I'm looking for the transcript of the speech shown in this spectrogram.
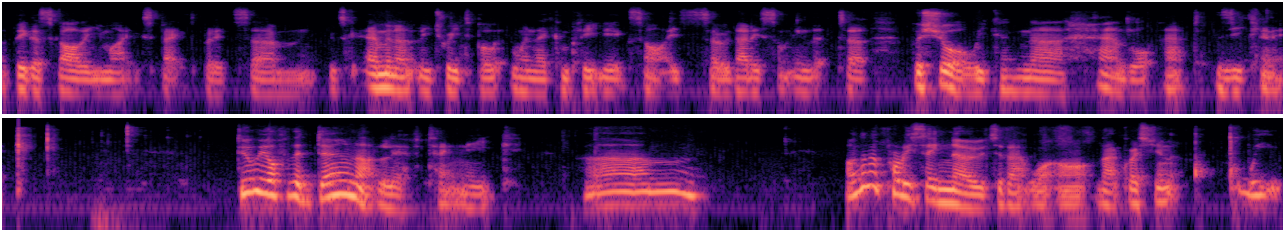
a bigger scar than you might expect, but it's um, it's eminently treatable when they're completely excised. So that is something that uh, for sure we can uh, handle at Z Clinic. Do we offer the donut lift technique? Um, I'm going to probably say no to that what uh, that question. We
